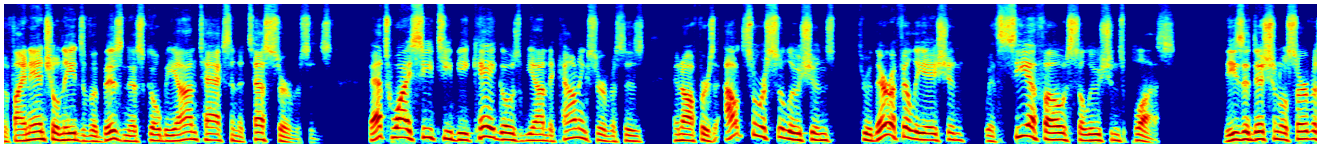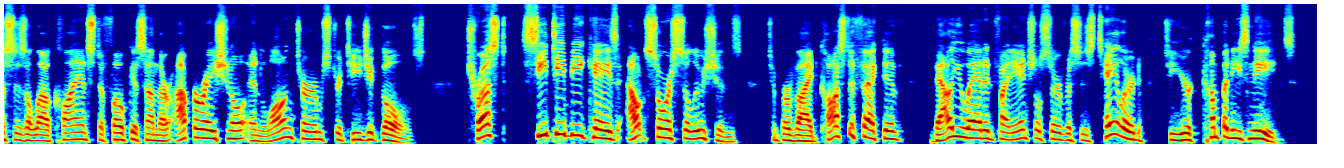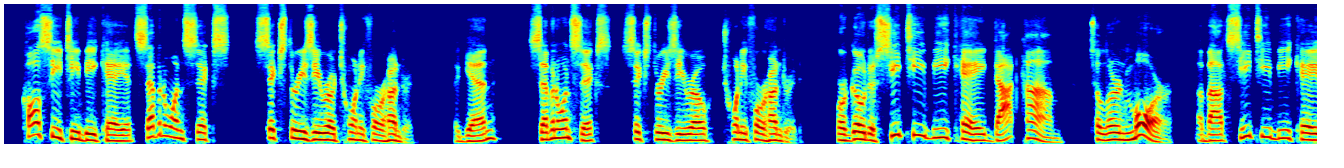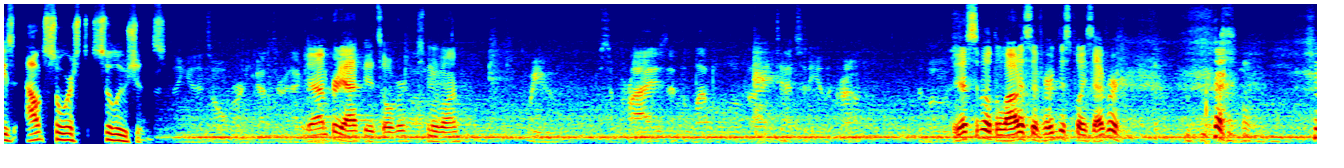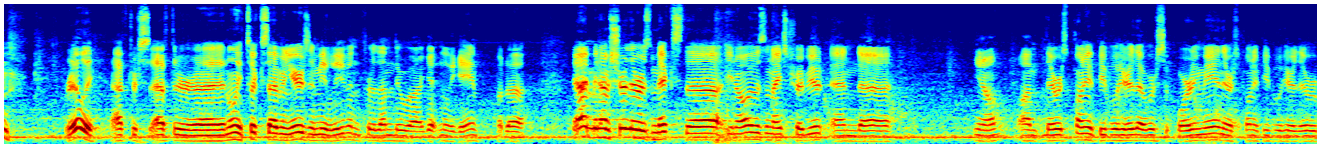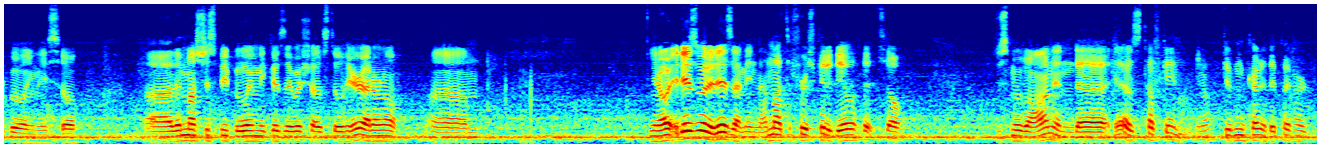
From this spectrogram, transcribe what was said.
The financial needs of a business go beyond tax and attest services. That's why CTBK goes beyond accounting services and offers outsourced solutions through their affiliation with CFO Solutions Plus. These additional services allow clients to focus on their operational and long term strategic goals. Trust CTBK's outsourced solutions to provide cost effective, value added financial services tailored to your company's needs. Call CTBK at 716 630 2400. Again, 716 630 2400. Or go to ctbk.com to learn more about CTBK's outsourced solutions. Yeah, I'm pretty happy it's over. Let's move on. Were you surprised at the level of uh, intensity of the crowd? The moves? That's about the loudest I've heard this place ever. really, after after uh, it only took seven years and me leaving for them to uh, get into the game, but uh, yeah, I mean, I'm sure there was mixed. Uh, you know, it was a nice tribute, and uh, you know, um, there was plenty of people here that were supporting me, and there was plenty of people here that were booing me. So uh, they must just be booing because they wish I was still here. I don't know. Um, you know, it is what it is. I mean, I'm not the first kid to deal with it, so just move on. And uh, yeah, it was a tough game. You know, give them credit; they played hard.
